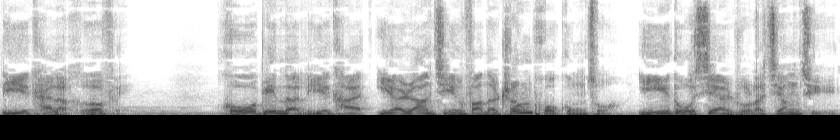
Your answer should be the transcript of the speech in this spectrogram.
离开了合肥。胡斌的离开也让警方的侦破工作一度陷入了僵局。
